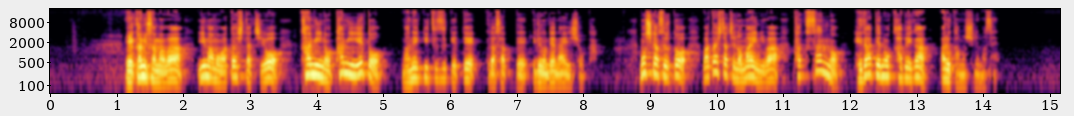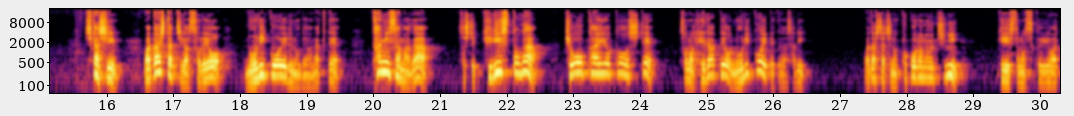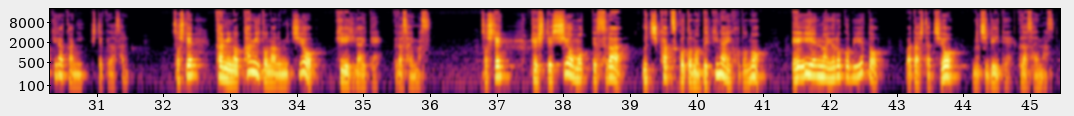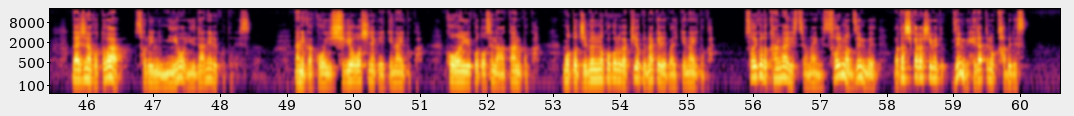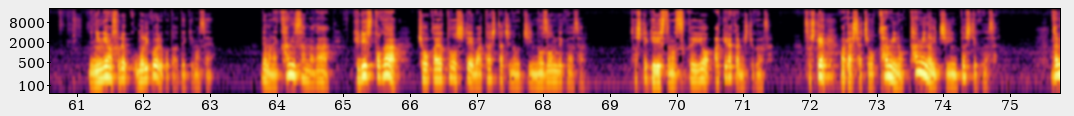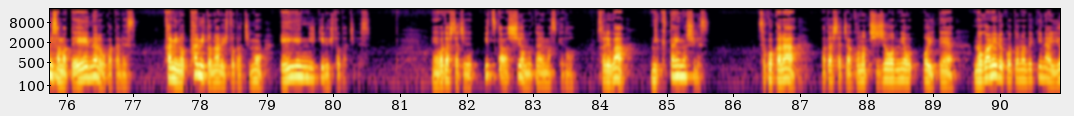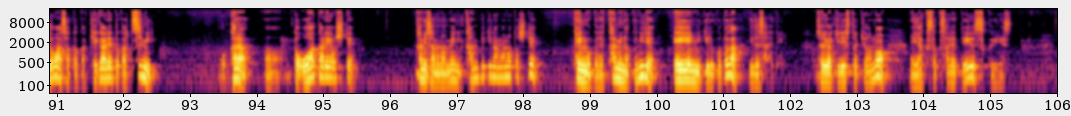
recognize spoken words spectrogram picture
神様は今も私たちを神の民へと招き続けてくださっているのではないでしょうか。もしかすると、私たちの前には、たくさんの隔ての壁があるかもしれません。しかし、私たちがそれを乗り越えるのではなくて、神様が、そしてキリストが、教会を通して、その隔てを乗り越えてくださり、私たちの心の内に、キリストの救いを明らかにしてくださる。そして、神の民となる道を切り開いてくださいます。そして、決して死をもってすら打ち勝つことのできないほどの永遠の喜びへと私たちを導いてくださいます。大事なことは、それに身を委ねることです。何かこういう修行をしなきゃいけないとか、こういうことをせなあかんとか、もっと自分の心が清くなければいけないとか、そういうことを考える必要ないんです。そういうのは全部、私からしてみると全部隔ての壁です。で人間はそれを乗り越えることはできません。でもね、神様が、キリストが教会を通して私たちのうちに臨んでくださる。そしてキリストの救いを明らかにしてくださる。そして私たちを神の民の一員としてくださる。神様って永遠なるお方です。神の民となる人たちも永遠に生きる人たちです。私たち、いつかは死を迎えますけど、それは肉体の死です。そこから私たちはこの地上において逃れることのできない弱さとか汚れとか罪からとお別れをして、神様の目に完璧なものとして、天国で神の国で永遠に生きることが許されている。それがキリスト教の約束されている救いです。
